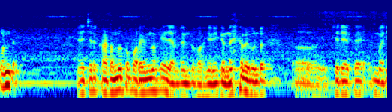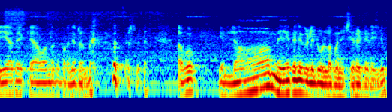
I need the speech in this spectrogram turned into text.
ഉണ്ട്. ഇച്ചിരി കടന്നൊക്കെ പറയുന്നൊക്കെ ചിലരുണ്ട് പറഞ്ഞിരിക്കുന്നത് അതുകൊണ്ട് ഇച്ചിരിയൊക്കെ മര്യാദയൊക്കെ ആവാമെന്നൊക്കെ പറഞ്ഞിട്ടുണ്ട്. അപ്പോൾ എല്ലാ മേഖലകളിലുള്ള മനുഷ്യരുടെ ഇടയിലും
